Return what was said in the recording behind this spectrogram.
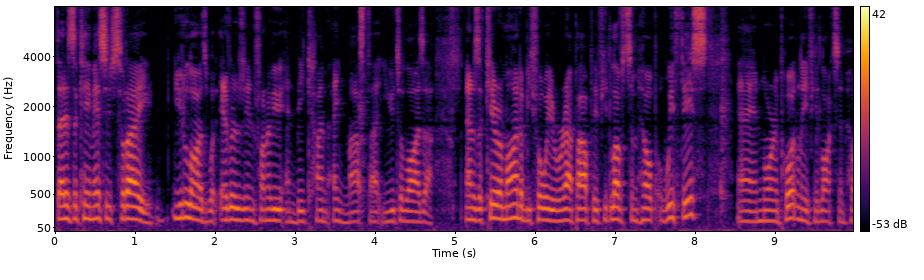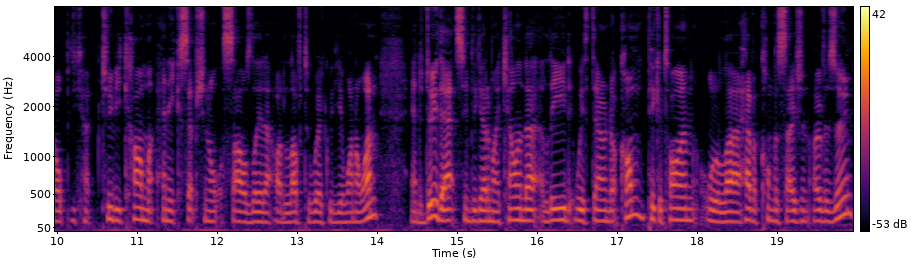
that is the key message today. Utilize whatever is in front of you and become a master utilizer. And as a key reminder before we wrap up, if you'd love some help with this, and more importantly, if you'd like some help to become an exceptional sales leader, I'd love to work with you one on one. And to do that, simply go to my calendar, leadwithdarren.com, pick a time, we'll uh, have a conversation over Zoom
